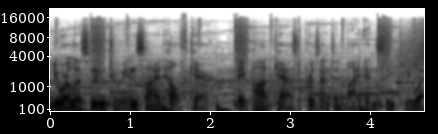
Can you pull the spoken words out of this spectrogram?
You are listening to Inside Healthcare, a podcast presented by NCQA.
